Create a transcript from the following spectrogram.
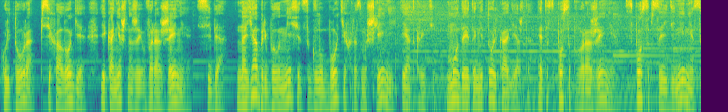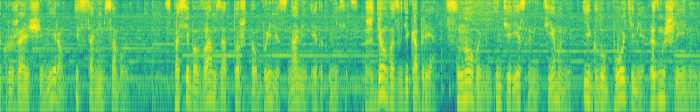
культура, психология и, конечно же, выражение себя. Ноябрь был месяц глубоких размышлений и открытий. Мода – это не только одежда, это способ выражения, способ соединения с окружающим миром и с самим собой. Спасибо вам за то, что были с нами этот месяц. Ждем вас в декабре с новыми интересными темами и глубокими размышлениями.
